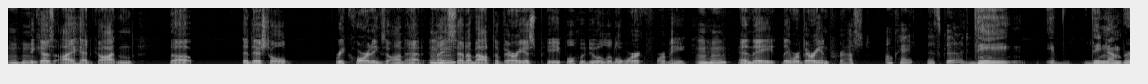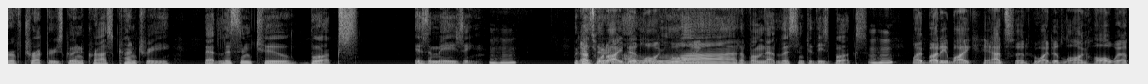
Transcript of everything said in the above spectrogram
Mm-hmm. because I had gotten the initial recordings on that and I sent them out to various people who do a little work for me mm-hmm and they they were very impressed. okay that's good The if, the number of truckers going across country that listen to books is amazing. mm-hmm That's what I did a long hauling. lot of them that listen to these books. mm-hmm My buddy Mike Hansen, who I did long haul with,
